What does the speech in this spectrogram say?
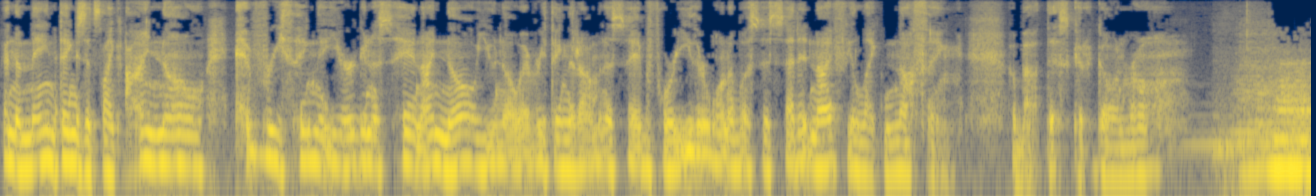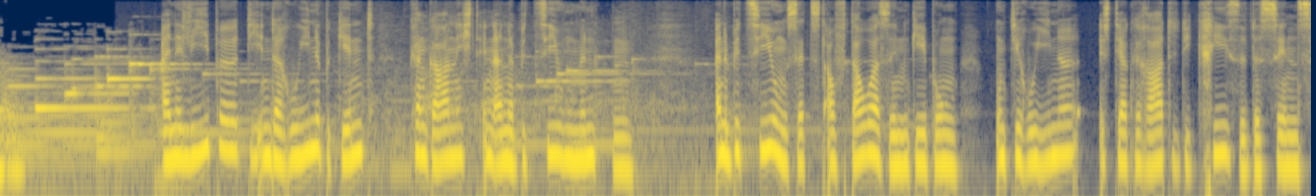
And the main thing is, it's like, I know everything that you're going to say, and I know you know everything that I'm going to say before either one of us has said it, and I feel like nothing about this could have gone wrong. Eine Liebe, die in der Ruine beginnt, kann gar nicht in einer Beziehung münden. Eine Beziehung setzt auf Dauersinngebung, und die Ruine ist ja gerade die Krise des Sinns,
